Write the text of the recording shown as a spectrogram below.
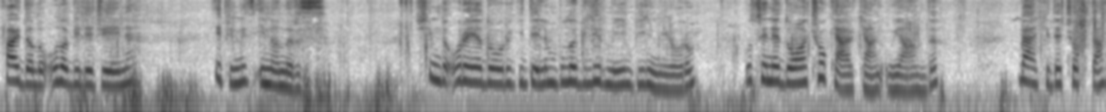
faydalı olabileceğine hepimiz inanırız. Şimdi oraya doğru gidelim. Bulabilir miyim bilmiyorum. Bu sene doğa çok erken uyandı. Belki de çoktan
